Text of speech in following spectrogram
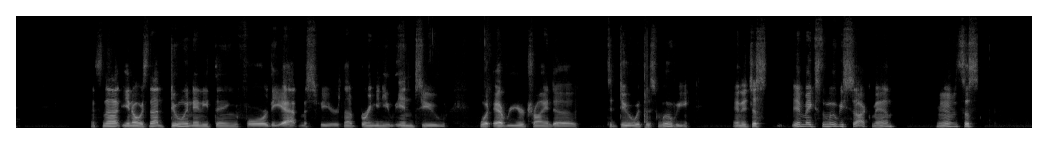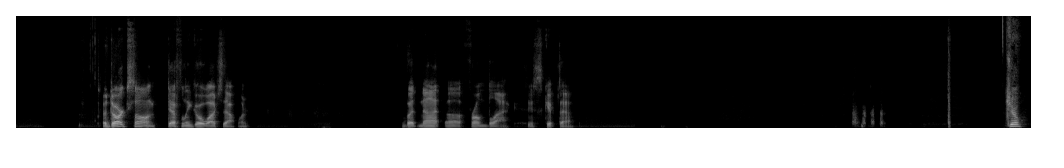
It's not, you know, it's not doing anything for the atmosphere. It's not bringing you into whatever you're trying to to do with this movie. And it just it makes the movie suck, man. You know, it's just a dark song. Definitely go watch that one. But not uh from Black. You skip that. Joe.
